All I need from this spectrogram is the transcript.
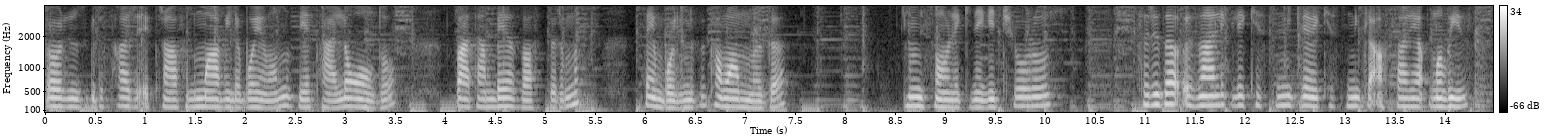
gördüğünüz gibi sadece etrafını maviyle boyamamız yeterli oldu. Zaten beyaz astarımız sembolümüzü tamamladı. Bir sonrakine geçiyoruz. Sarıda özellikle kesinlikle ve kesinlikle astar yapmalıyız.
